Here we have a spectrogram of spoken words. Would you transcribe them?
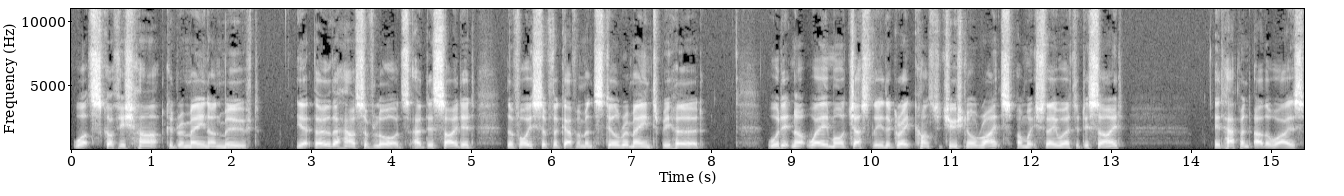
What Scottish heart could remain unmoved? Yet, though the House of Lords had decided, the voice of the government still remained to be heard. Would it not weigh more justly the great constitutional rights on which they were to decide? It happened otherwise,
